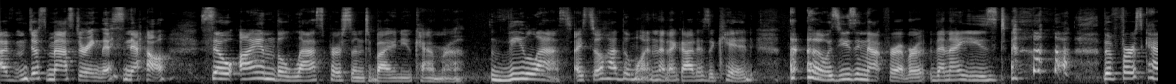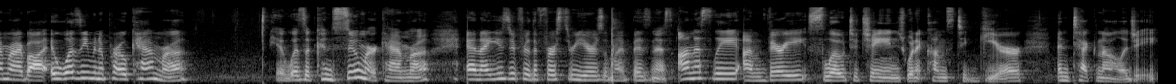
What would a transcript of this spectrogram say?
I'm just mastering this now. So I am the last person to buy a new camera. The last. I still had the one that I got as a kid. I was using that forever. Then I used the first camera I bought. It wasn't even a pro camera. It was a consumer camera, and I used it for the first three years of my business. Honestly, I'm very slow to change when it comes to gear and technology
